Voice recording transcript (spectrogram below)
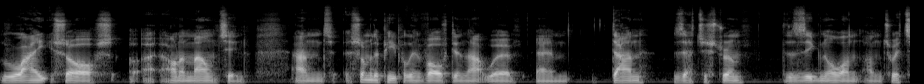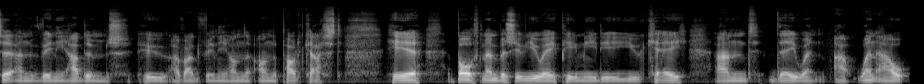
light source uh, on a mountain. And some of the people involved in that were um, Dan Zetterstrom, the Signal on, on Twitter, and Vinny Adams, who I've had Vinny on the on the podcast here, both members of UAP Media UK, and they went out, went out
